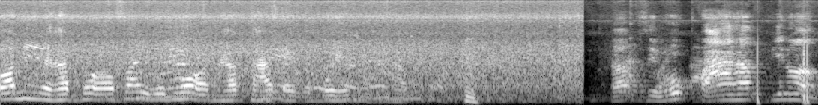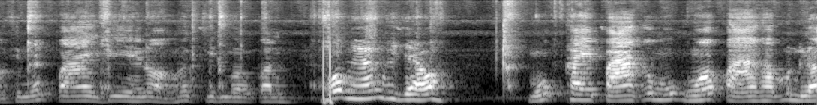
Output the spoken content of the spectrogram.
ตอนนี้นะครับพอเอาไฟบ่พอนะครับถ่ายไปกับบ่เห็นหยังนะครับครับสิมุกปลาครับพี่น้องสิมุกปลาอีกทีให้น้องเขากินเบิ่งก่อนพวกหยังพี่แจ๋ว มุกไข่ปลาก็มุกหัวปลาครับมันเหลือ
